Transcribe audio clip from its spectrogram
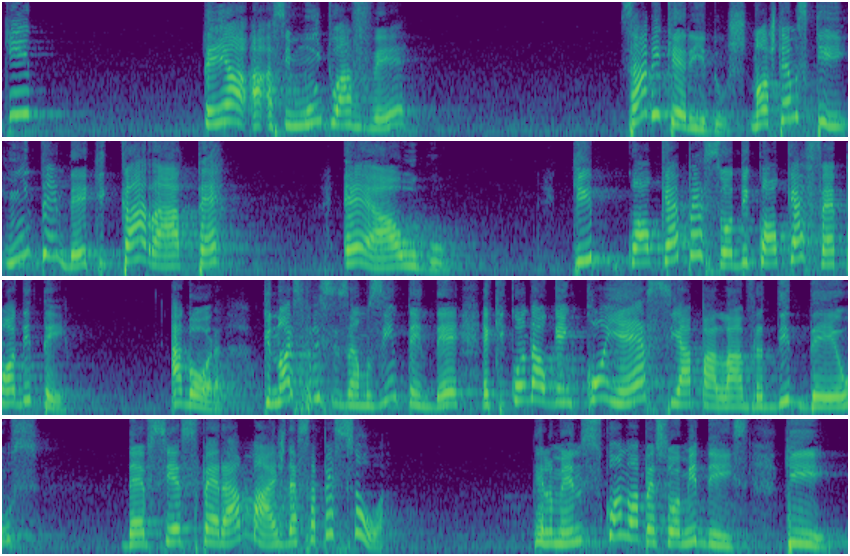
que tem assim muito a ver. Sabe, queridos, nós temos que entender que caráter é algo que qualquer pessoa de qualquer fé pode ter. Agora, o que nós precisamos entender é que quando alguém conhece a palavra de Deus, deve-se esperar mais dessa pessoa. Pelo menos quando uma pessoa me diz que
